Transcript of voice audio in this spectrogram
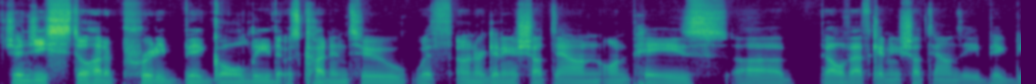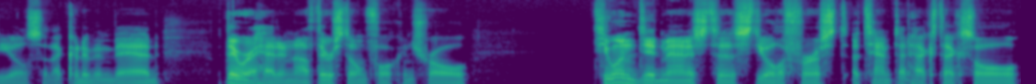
Gen G still had a pretty big gold lead that was cut into with Oner getting a shutdown on Peyz. Uh, Bel'Veth getting shut down is a big deal, so that could have been bad. But they were ahead enough. They were still in full control. T1 did manage to steal the first attempt at Hextech Soul,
